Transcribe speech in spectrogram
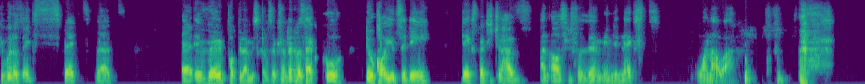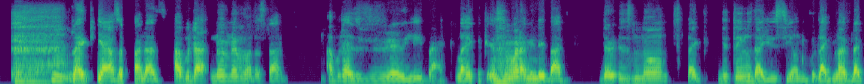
people don't expect that uh, a very popular misconception. They're just like, oh, they'll call you today. They expect you to have an outfit for them in the next one hour. Hmm. Like you have to find that Abuja, no, never understand. Abuja is very laid back. Like when I mean laid back, there is no like the things that you see on like not like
